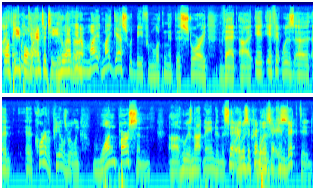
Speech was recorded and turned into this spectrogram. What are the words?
I Or think we people, entity, whoever. You know, my, my guess would be from looking at this story that uh, if, if it was a, a, a court of appeals ruling, one person. Uh, who is not named in the Yeah, story? it was a criminal was case. convicted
